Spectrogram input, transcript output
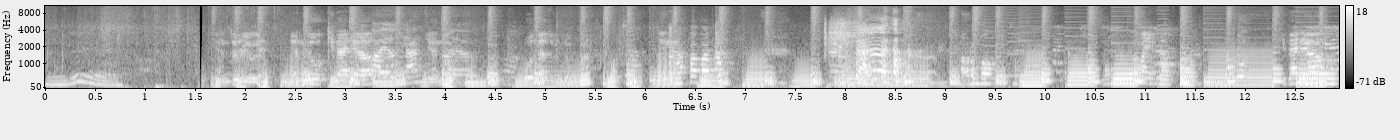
안돼 연두를 여기 연두 기다려. 아 여기 앉을까요? 모자 좀 줘봐. 여기 아빠 봐봐. 바로 밥부터 엄마 이거. 연두 기다려.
